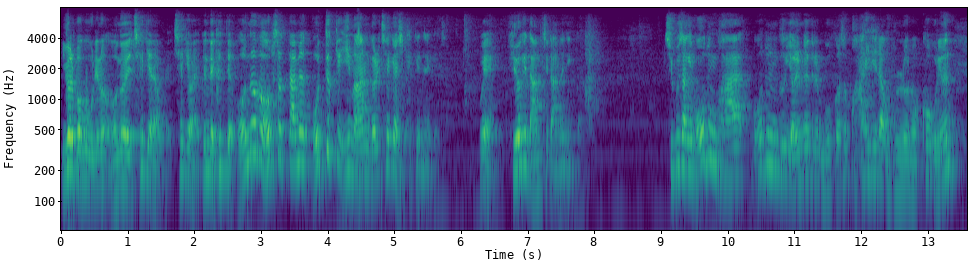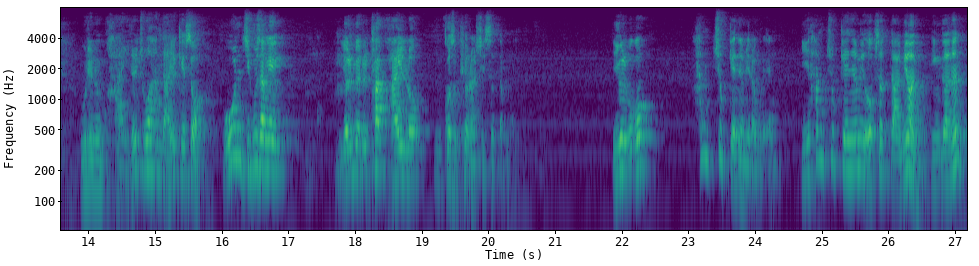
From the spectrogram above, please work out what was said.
이걸 보고 우리는 언어의 체계라고 그래요. 체계화예요. 근데 그때 언어가 없었다면 어떻게 이 많은 걸 체계화시켰겠냐 이거죠. 왜? 기억에 남질 않으니까. 지구상의 모든 과, 모든 그 열매들을 묶어서 과일이라고 불러놓고 우리는 우리는 과일을 좋아한다 이렇게 해서 온 지구상의 열매를 다 과일로 묶어서 표현할 수 있었단 말이에요. 이걸 보고 함축 개념이라고 그래요. 이 함축 개념이 없었다면 인간은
